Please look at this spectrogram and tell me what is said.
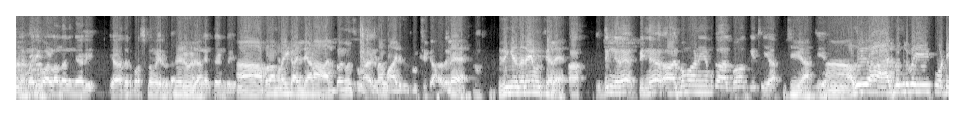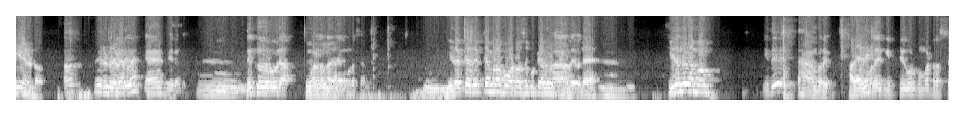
അതേമാതിരി വെള്ളം നനഞ്ഞാൽ യാതൊരു പ്രശ്നവും വരൂല. വരൂല. അങ്ങനത്തെ ഉണ്ട്. ആ അപ്പൊ നമ്മളെ ഈ കല്യാണ ആൽബങ്ങൾ സൂക്ഷിക്കുന്ന മാതിരി സൂക്ഷിക്കാം. അല്ലേ? ഇതിങ്ങനെ തന്നെ വെക്കല്ലേ ഇതിങ്ങനെ പിന്നെ ആൽബം ആണെങ്കിൽ നമുക്ക് ആൽബം ആക്കി ചെയ്യാം. ചെയ്യാം. അത് ആൽബത്തിൽ ഇപ്പൊ ഈ കോട്ടിങ് വരുന്നുണ്ടോ? ഇത് കേറൂല. വെള്ളം നനഞ്ഞാലും പ്രശ്നമില്ല. ഇതൊക്കെ ഇതൊക്കെ നമ്മളെ ഫോട്ടോസ് കുട്ടികൾ അല്ലേ. ഇതെന്താ സംഭവം? ഇത് ഹാമ്പർ അതായത്? നമ്മൾ ഗിഫ്റ്റ് കൊടുക്കുമ്പോ ഡ്രസ്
